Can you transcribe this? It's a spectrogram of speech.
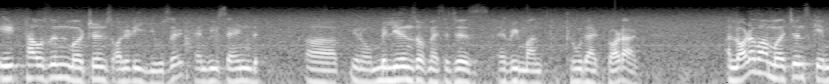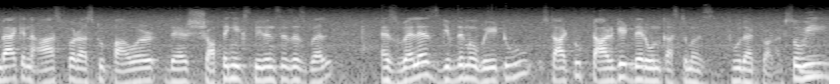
8,000 merchants already use it, and we send uh, you know millions of messages every month through that product. A lot of our merchants came back and asked for us to power their shopping experiences as well, as well as give them a way to start to target their own customers through that product. So we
